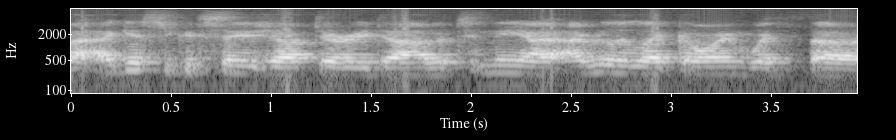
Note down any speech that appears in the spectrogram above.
I guess you could say Jacques Derrida, but to me, I, I really like going with uh,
